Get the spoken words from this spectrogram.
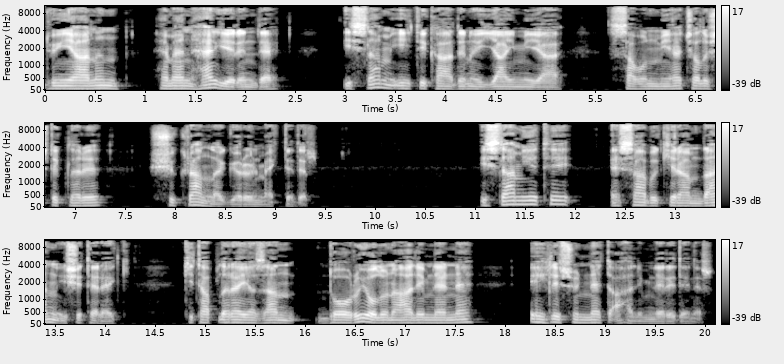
dünyanın hemen her yerinde İslam itikadını yaymaya, savunmaya çalıştıkları şükranla görülmektedir. İslamiyeti eshab-ı kiramdan işiterek kitaplara yazan doğru yolun alimlerine ehli sünnet alimleri denir.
